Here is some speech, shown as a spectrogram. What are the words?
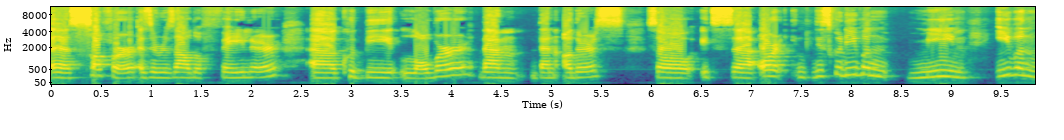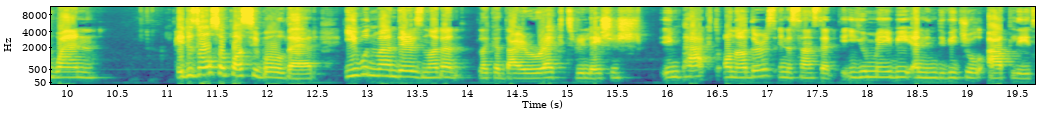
uh, suffer as a result of failure uh, could be lower than than others. So it's uh, or this could even mean even when it is also possible that even when there is not a like a direct relationship impact on others in the sense that you may be an individual athlete,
